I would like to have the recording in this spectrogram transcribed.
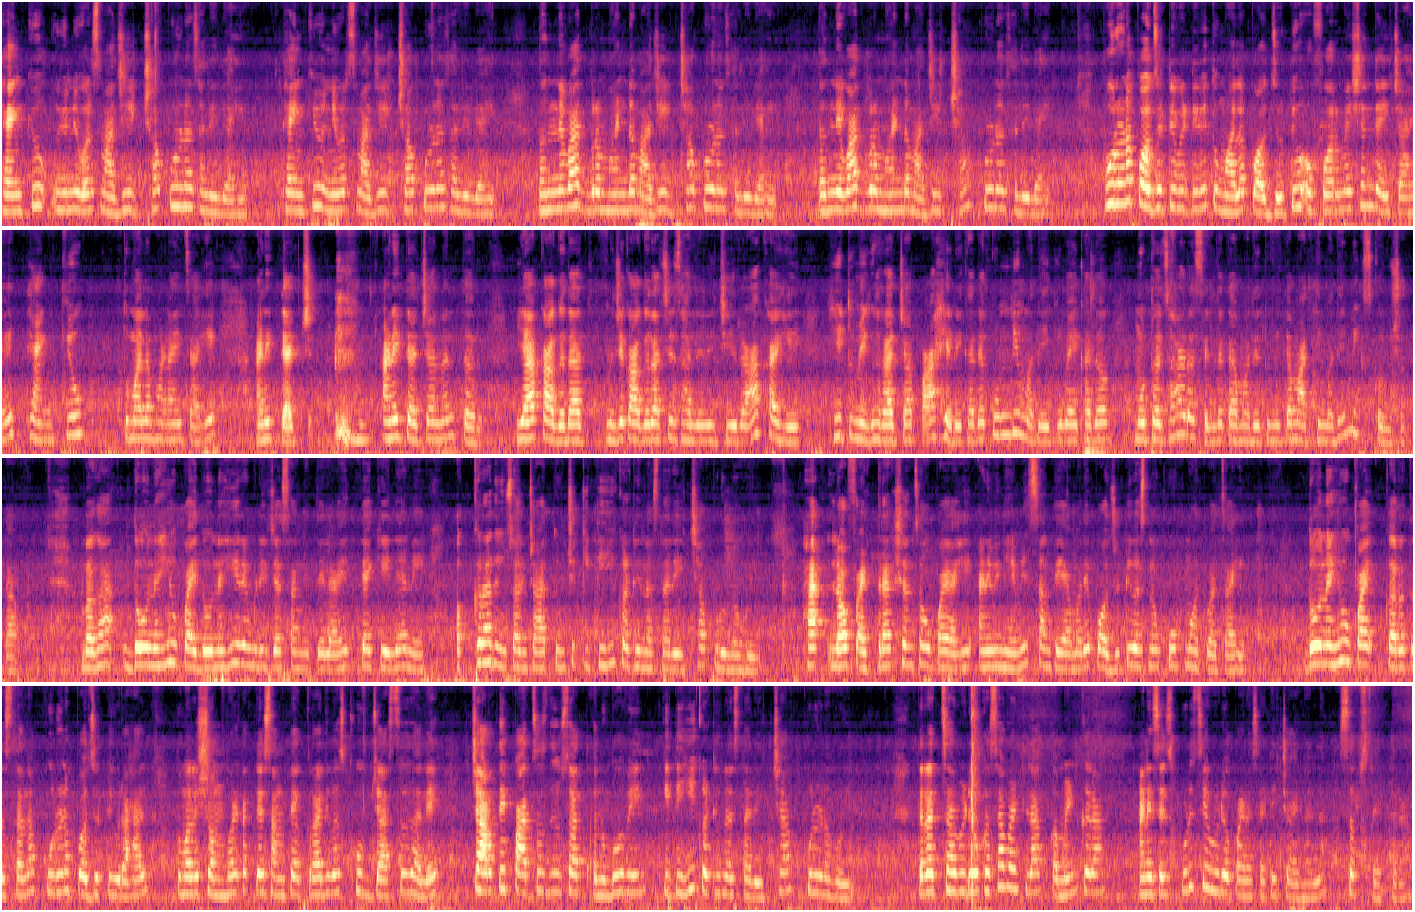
थँक्यू युनिवर्स माझी इच्छा पूर्ण झालेली आहे. थँक्यू युनिवर्स माझी इच्छा पूर्ण झालेली आहे. धन्यवाद ब्रह्मांड माझी इच्छा पूर्ण झालेली आहे. धन्यवाद ब्रह्मांड माझी इच्छा पूर्ण झालेली आहे. पूर्ण पॉझिटिव्हिटीने तुम्हाला पॉझिटिव्ह अफॉर्मेशन द्यायचे आहे. थँक्यू तुम्हाला म्हणायचं आहे. आणि त्याच्या आणि त्याच्यानंतर या कागदात म्हणजे कागदाची झालेली जी राख आहे ही तुम्ही घराच्या बाहेर एखाद्या कुंडीमध्ये किंवा एखादं मोठं झाड असेल तर त्यामध्ये तुम्ही त्या मातीमध्ये मिक्स करू शकता. बघा दोनही उपाय दोनही रेमेडी ज्या सांगितलेल्या आहेत त्या केल्याने अकरा दिवसांच्या आत तुमची कितीही कठीण असणारी इच्छा पूर्ण होईल. हा लॉ ऑफ अट्रॅक्शनचा उपाय आहे आणि मी नेहमीच सांगते यामध्ये पॉझिटिव्ह असणं खूप महत्त्वाचं आहे. दोनही उपाय करत असताना पूर्ण पॉझिटिव्ह राहाल. तुम्हाला शंभर टक्के सांगते अकरा दिवस खूप जास्त झाले. चार ते पाचच दिवसात अनुभव येईल. कितीही कठीण असणारी इच्छा पूर्ण होईल. तर आजचा व्हिडिओ कसा वाटला? कमेंट करा. आणि असेच पुढचे व्हिडिओ पाहण्यासाठी चॅनलला सबस्क्राईब करा.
